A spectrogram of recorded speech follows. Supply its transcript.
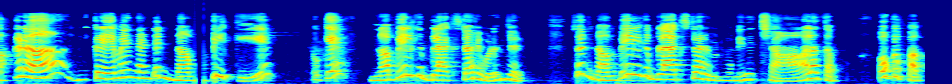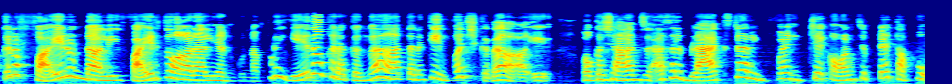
అక్కడ ఇక్కడ ఏమైందంటే నబీల్‌కి ఓకే. నబీల్‌కి బ్లాక్ స్టార్ ఇవ్వడం జరిగింది. సో, నబీల్‌కి బ్లాక్ స్టార్ ఇవ్వడం అనేది చాలా తప్పు. ఒక పక్కన ఫైర్ ఉండాలి. ఫైర్‌తో ఆడాలి అనుకున్నప్పుడు ఏదో ఒక రకంగా తనకి ఇవ్వచ్చు కదా! ఒక ఛాన్స్. అసలు బ్లాక్ స్టార్ ఇవ్వ ఇచ్చే కాన్సెప్టే తప్పు.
